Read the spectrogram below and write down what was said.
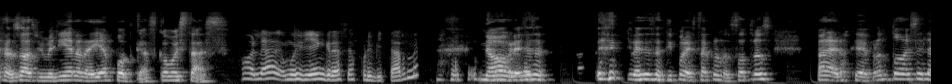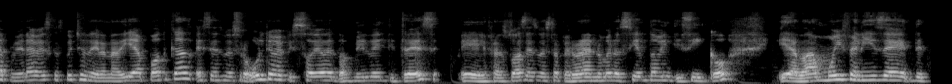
François, bienvenida a Nadia Podcast. ¿Cómo estás? Hola, muy bien, gracias por invitarme. No, gracias a, gracias a ti por estar con nosotros. Para los que de pronto esa es la primera vez que escuchan de Granadilla Podcast, este es nuestro último episodio del 2023. Eh, François es nuestra peruana número 125 y la verdad muy feliz de, de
